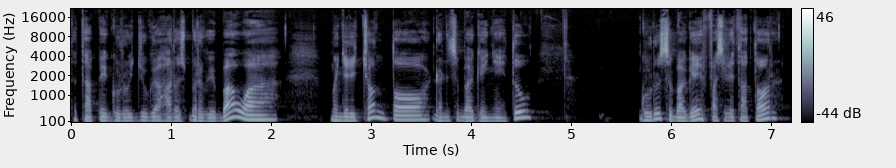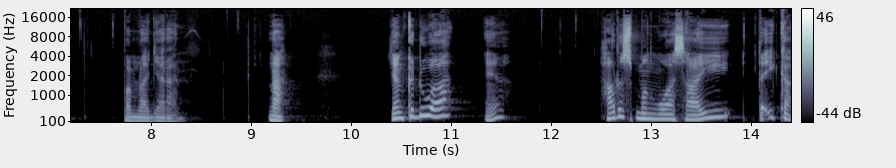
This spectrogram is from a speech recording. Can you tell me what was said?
tetapi guru juga harus berwibawa, menjadi contoh dan sebagainya itu guru sebagai fasilitator pembelajaran. Nah, yang kedua ya harus menguasai TIK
